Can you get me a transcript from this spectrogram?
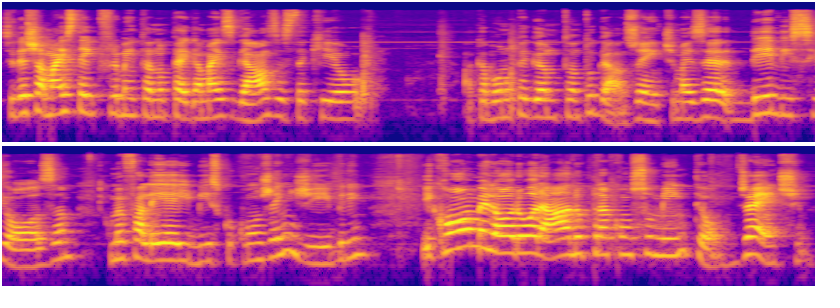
Se deixar mais tempo fermentando, pega mais gás. Essa daqui eu acabou não pegando tanto gás, gente, mas é deliciosa. Como eu falei, é hibisco com gengibre. E qual é o melhor horário para consumir, então? Gente,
